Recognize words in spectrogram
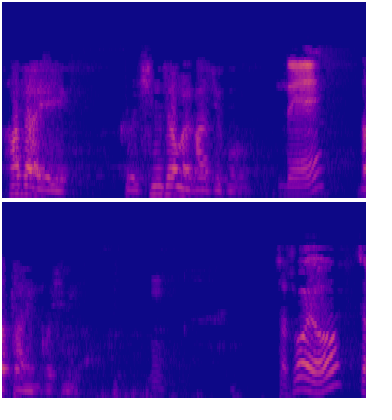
화자의 그 심정을 가지고 네. 나타낸 것입니다. 자, 좋아요. 자,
